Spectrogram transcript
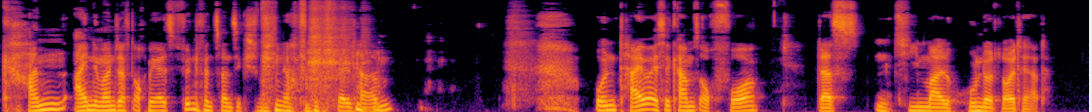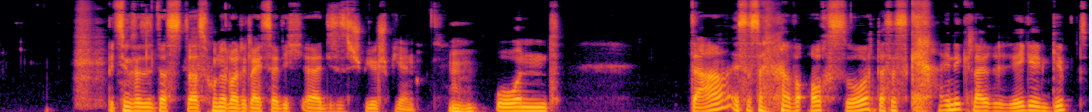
kann eine Mannschaft auch mehr als 25 Spieler auf dem Feld haben. Und teilweise kam es auch vor, dass ein Team mal 100 Leute hat. Beziehungsweise, dass, dass 100 Leute gleichzeitig äh, dieses Spiel spielen. Mhm. Und da ist es dann aber auch so, dass es keine klare Regeln gibt,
